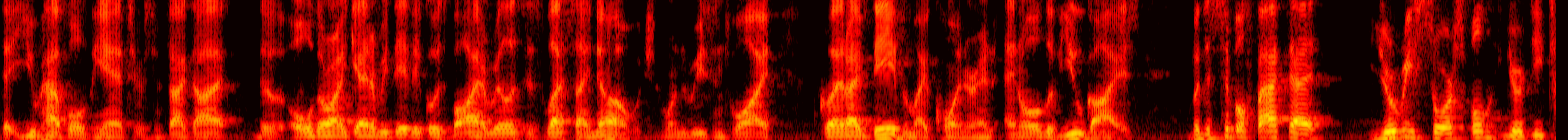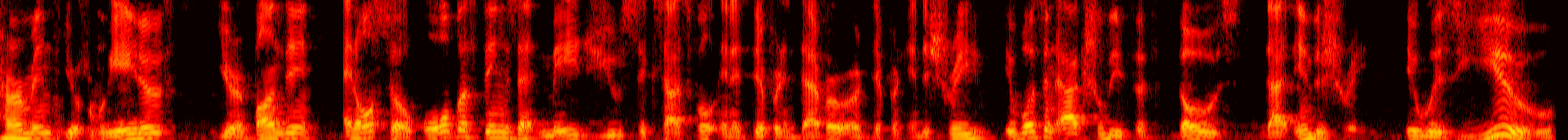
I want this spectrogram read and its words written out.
that you have all the answers. In fact, I the older I get every day that goes by, I realize there's less I know, which is one of the reasons why I'm glad I have Dave in my corner and, and all of you guys. But the simple fact that you're resourceful, you're determined, you're creative, you're abundant, and also all the things that made you successful in a different endeavor or a different industry, it wasn't actually the, those that industry it was you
